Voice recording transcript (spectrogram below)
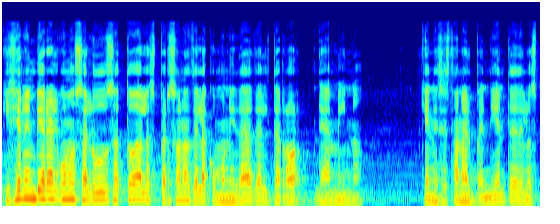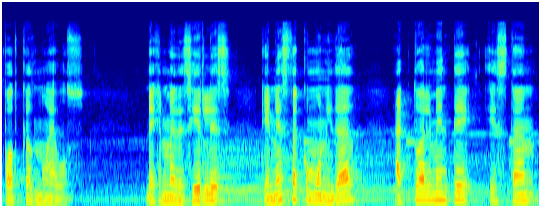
quisiera enviar algunos saludos a todas las personas de la comunidad del terror de Amino, quienes están al pendiente de los podcasts nuevos. Déjenme decirles que en esta comunidad actualmente están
